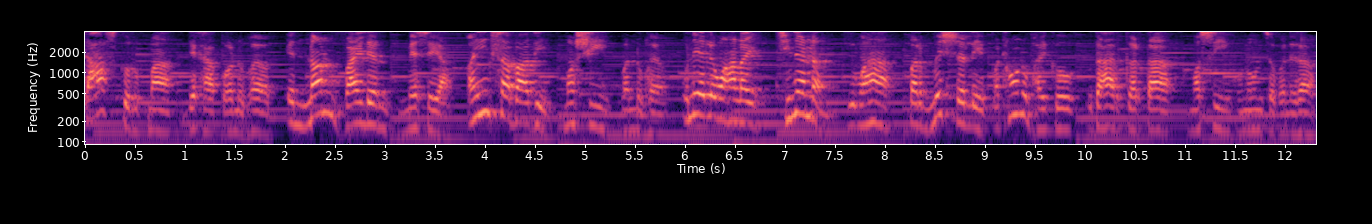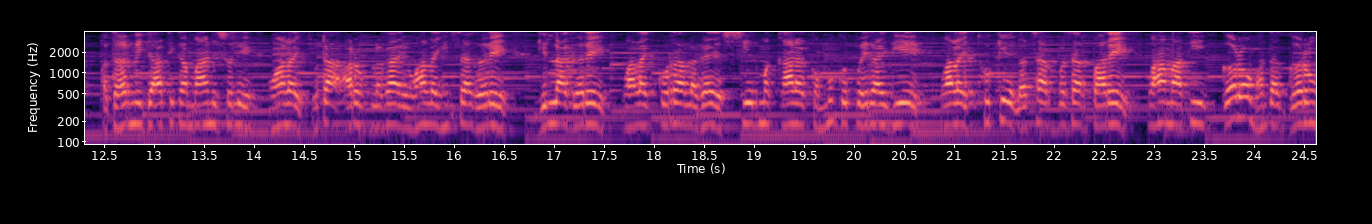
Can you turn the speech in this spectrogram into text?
दासको रूपमा देखा पर्नुभयो। ए नन भाइलेन्ट मेसेया अहिंसावादी मसी भन्नुभयो उनीहरूले उहाँलाई चिनेनन् कि उहाँ परमेश्वरले पठाउनु भएको उद्धारकर्ता मसी हुनुहुन्छ भनेर। अधर्मी जातिका मानिसहरूले उहाँलाई झुटा आरोप लगाए उहाँलाई हिंसा गरे गिल्ला गरे उहाँलाई कोर्रा लगाए शिरमा काँडाको मुकुट पहिराइदिए उहाँलाई थुके लछार पछार पारे उहाँमाथि गरौँ भन्दा गरौँ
